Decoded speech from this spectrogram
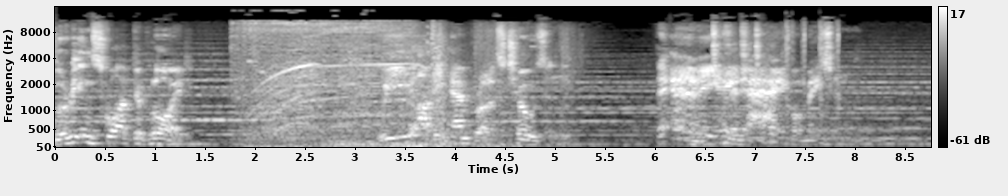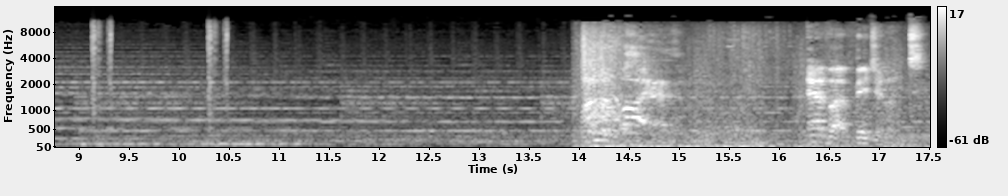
Marine squad deployed. We are the Emperor's chosen. The enemy is in attack formation. Under fire. Ever vigilant.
